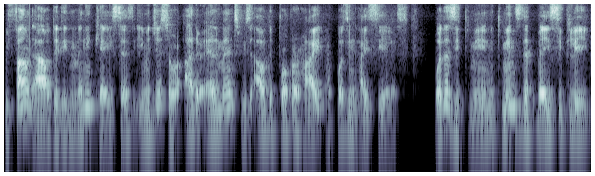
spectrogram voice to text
We found out that in many cases, images or other elements without the proper height are causing high CLS. What does it mean? It means that basically,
